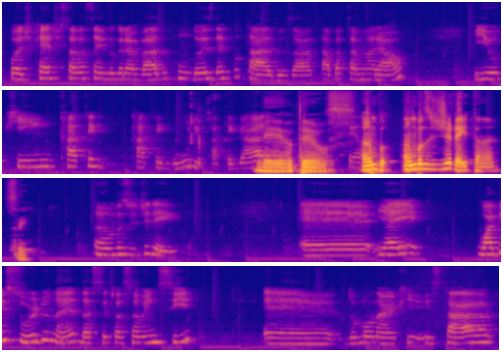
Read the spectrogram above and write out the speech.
O podcast estava sendo gravado com dois deputados, a Tabata Amaral e o Kim Kate, Kateguri, Kategari. Meu Deus. Ambo- ambos de direita, né? Sim. ambos de direita. É, e aí, o absurdo, né, da situação em si, é, do Monark estar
